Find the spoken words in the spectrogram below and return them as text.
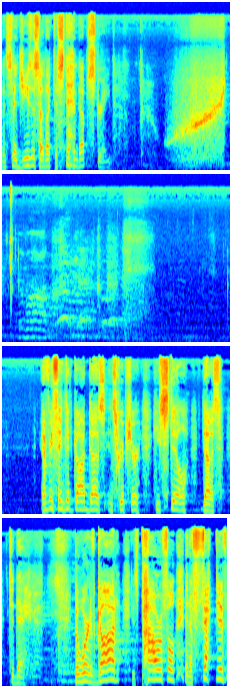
and said, Jesus, I'd like to stand up straight. Everything that God does in Scripture, He still does today. The Word of God is powerful and effective.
